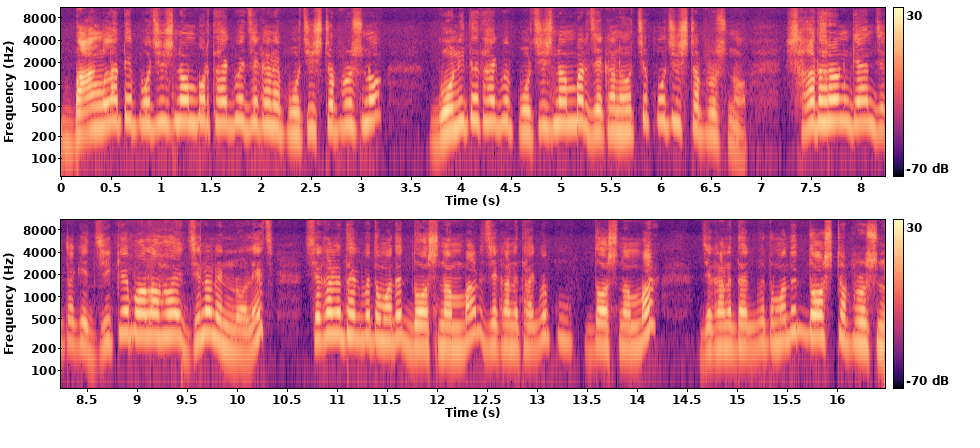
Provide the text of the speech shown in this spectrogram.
বাংলাতে পঁচিশ নম্বর থাকবে, যেখানে পঁচিশটা প্রশ্ন। গণিতে থাকবে পঁচিশ নম্বর, যেখানে হচ্ছে পঁচিশটা প্রশ্ন। সাধারণ জ্ঞান, যেটাকে জিকে বলা হয়, জেনারেল নলেজ, সেখানে থাকবে তোমাদের দশ নাম্বার, যেখানে থাকবে দশ নাম্বার, যেখানে থাকবে তোমাদের দশটা প্রশ্ন।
